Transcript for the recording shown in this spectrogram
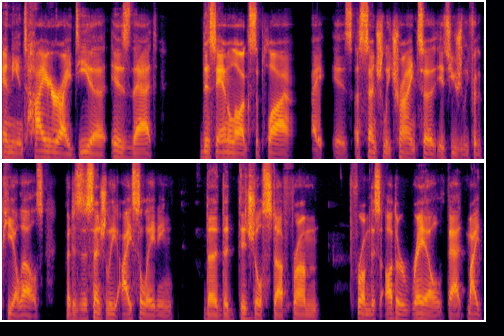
And the entire idea is that this analog supply is essentially trying to is usually for the PLLs, but is essentially isolating the the digital stuff from from this other rail that might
